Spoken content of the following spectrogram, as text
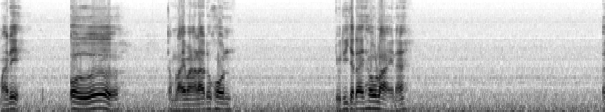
มาดิ เออกำไรมาแล้วทุกคน อยู่ที่จะได้เท่าไหร่นะ เอ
